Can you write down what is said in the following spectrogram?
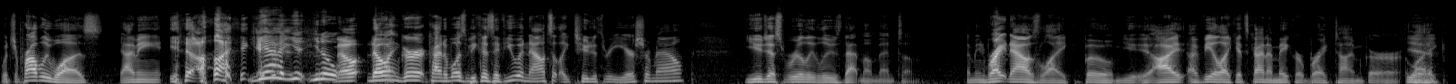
which it probably was. I mean, you know, like yeah, you, you know, no, knowing Gert kind of was because if you announce it like two to three years from now, you just really lose that momentum. I mean, right now is like boom. You, I I feel like it's kind of make or break time, Gur. Yeah. Like,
